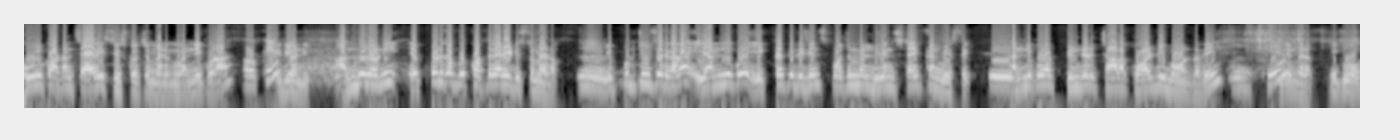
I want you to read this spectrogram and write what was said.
కూల్ కాటన్ శారీస్ తీసుకొచ్చాం మేడం ఇవన్నీ కూడా. ఓకే. ఇదిగోండి. అందులోని ఎప్పటికప్పుడు కొత్త వెరైటీస్ మేడం. ఇప్పుడు చూసారు కదా ఇవన్నీ కూడా ఇక్కతి డిజైన్స్ పోచంపల్లి డిజైన్స్ టైప్ కనిపిస్తాయి. అన్ని కూడా ప్రింటెడ్ చాలా క్వాలిటీ బాగుంటది. మేడం. మీకు ఒక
